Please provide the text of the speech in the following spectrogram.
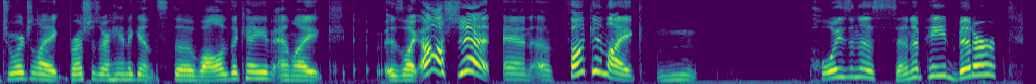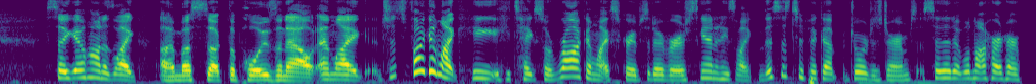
George like brushes her hand against the wall of the cave and like is like, "Oh shit!" and a fucking like m- poisonous centipede bitter. So Johan is like, I must suck the poison out. And like, just fucking like, he, he takes a rock and like scrapes it over her skin. And he's like, this is to pick up George's germs so that it will not hurt her.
